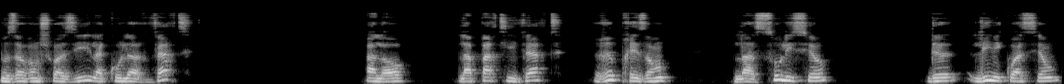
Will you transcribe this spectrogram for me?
Nous avons choisi la couleur verte. Alors, la partie verte représente la solution de l'inéquation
